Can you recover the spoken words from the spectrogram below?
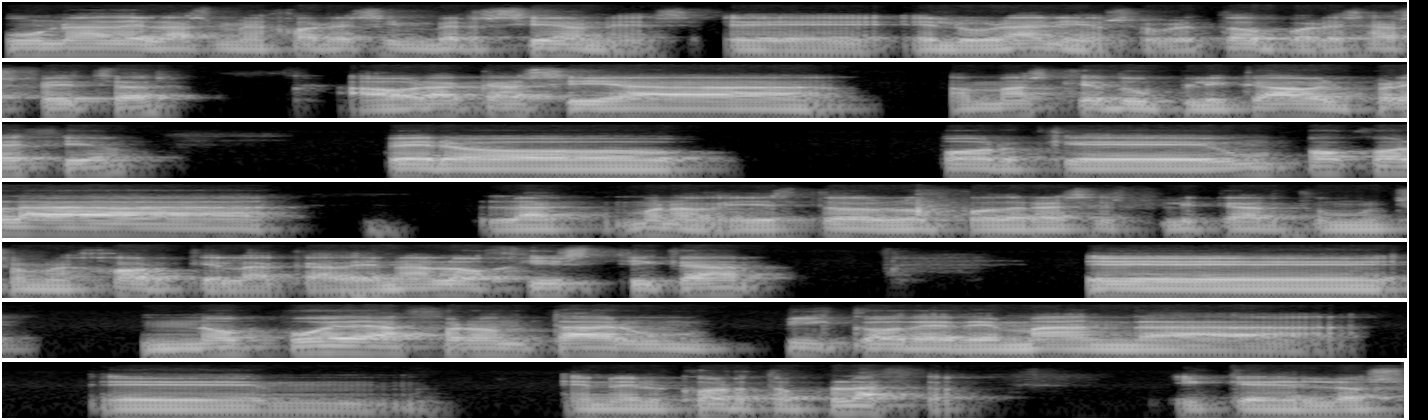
una de las mejores inversiones eh, el uranio, sobre todo por esas fechas. Ahora casi ha, más que duplicado el precio, pero porque un poco la, bueno, y esto lo podrás explicar tú mucho mejor, que la cadena logística eh, no puede afrontar un pico de demanda eh, en el corto plazo y que los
